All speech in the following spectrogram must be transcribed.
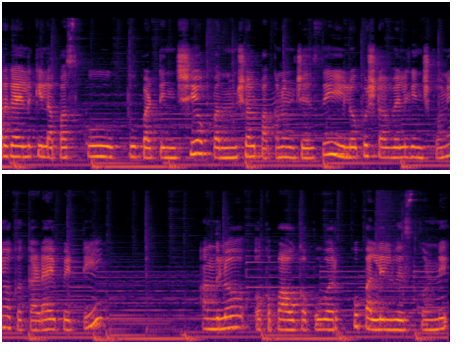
కాకరకాయలకి ఇలా పసుపు ఉప్పు పట్టించి ఒక పది నిమిషాలు పక్కన ఉంచేసి ఈలోపు స్టవ్ వెలిగించుకొని ఒక కడాయి పెట్టి అందులో ఒక పావు కప్పు వరకు పల్లీలు వేసుకోండి.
